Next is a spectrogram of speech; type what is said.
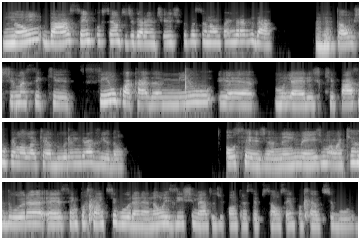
não dá 100% de garantia de que você não vai engravidar. Uhum. Então, estima-se que 5 a cada mil é, mulheres que passam pela laqueadura engravidam. Ou seja, nem mesmo a laqueadura é 100% segura, né? Não existe método de contracepção 100% seguro.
